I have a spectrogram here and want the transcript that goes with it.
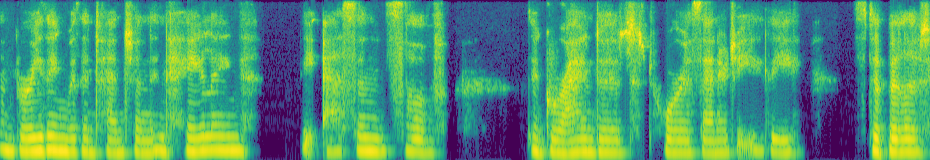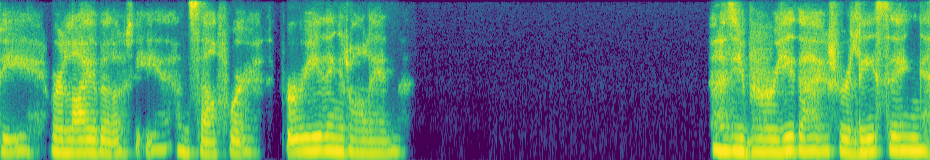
and breathing with intention, inhaling the essence of the grounded Taurus energy, the stability, reliability, and self worth, breathing it all in. And as you breathe out, releasing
